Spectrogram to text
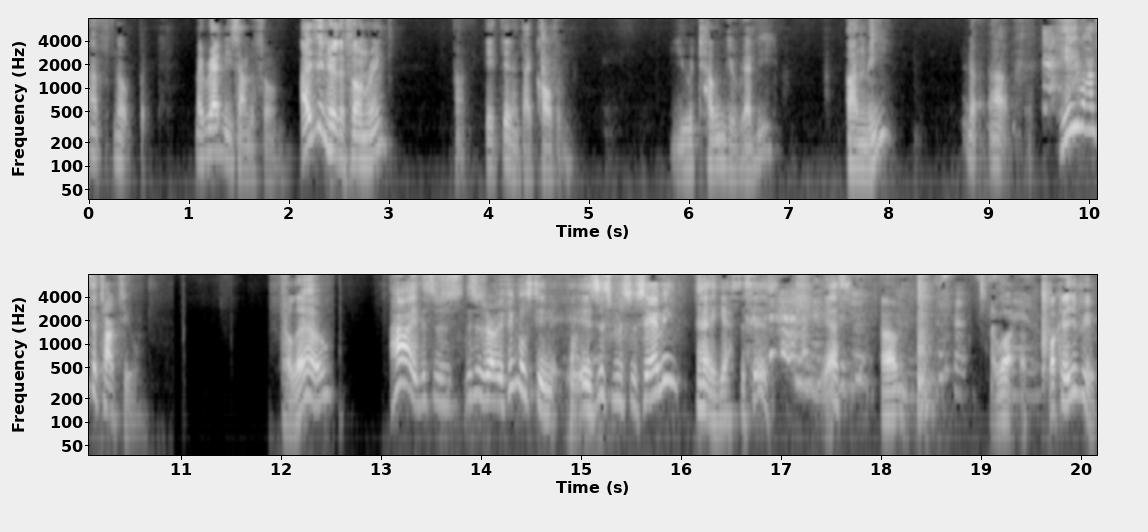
Uh, no, but my Rebbe's on the phone. I didn't hear the phone ring. Uh, it didn't. I called him. You were telling your Rebbe? On me? No, uh, he wants to talk to you. Hello? Hi, this is, this is Rabbi Finkelstein. Is this Mr. Sammy? yes, this is. Yes. Um, what, what can I do for you?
